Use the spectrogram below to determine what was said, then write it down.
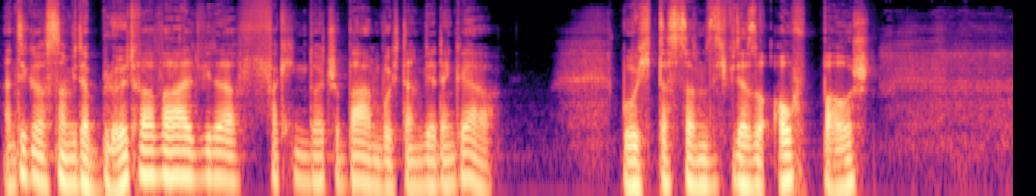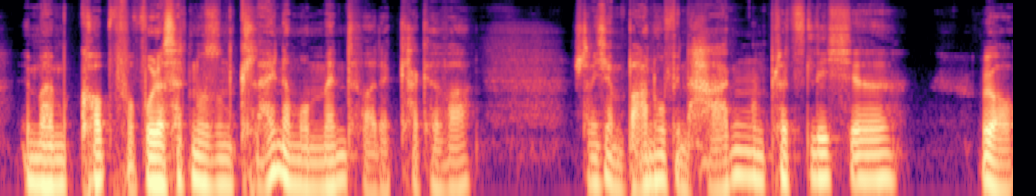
Einzige, was dann wieder blöd war, war halt wieder fucking Deutsche Bahn, wo ich dann wieder denke, ja, wo ich das dann sich wieder so aufbauscht in meinem Kopf, obwohl das halt nur so ein kleiner Moment war, der Kacke war, stand ich am Bahnhof in Hagen und plötzlich, äh, ja,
